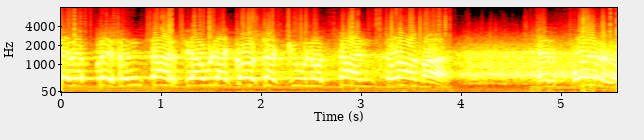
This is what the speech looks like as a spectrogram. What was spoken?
Puede presentarse a una cosa que uno tanto ama, el pueblo.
